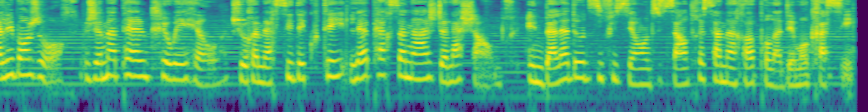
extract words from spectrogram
Salut, bonjour. Je m'appelle Chloé Hill. Je vous remercie d'écouter Les personnages de la Chambre, une balado-diffusion du Centre Samara pour la démocratie.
